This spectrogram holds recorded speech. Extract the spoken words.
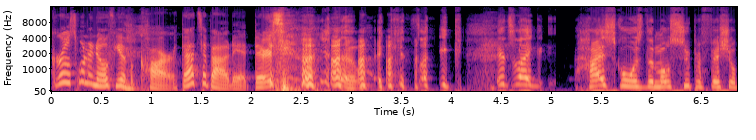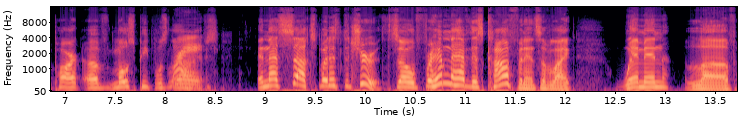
girls want to know if you have a car. That's about it. There's Yeah, like, it's like it's like high school is the most superficial part of most people's Right. lives. And that sucks, but it's the truth. So for him to have this confidence of like women love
